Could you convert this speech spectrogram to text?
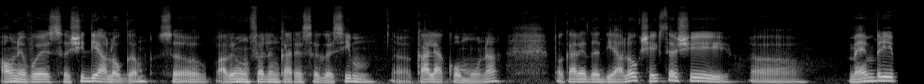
au nevoie să și dialogăm, să avem un fel în care să găsim uh, calea comună pe care de dialog și există și uh, membrii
